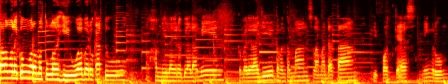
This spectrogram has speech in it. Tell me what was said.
Assalamualaikum warahmatullahi wabarakatuh. Alhamdulillahirrahmanirrahim Kembali lagi teman-teman Selamat datang di podcast Ningrum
